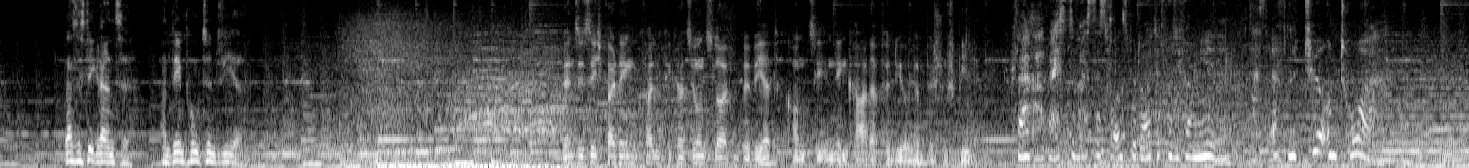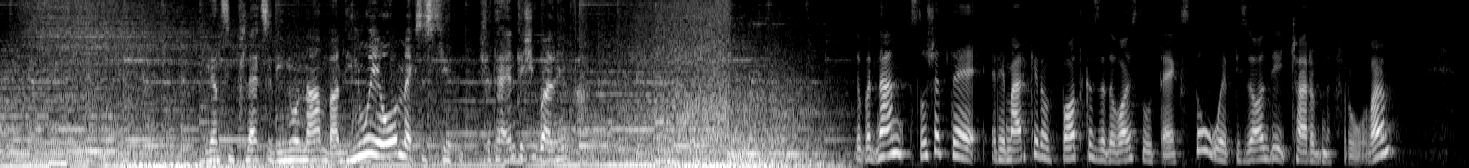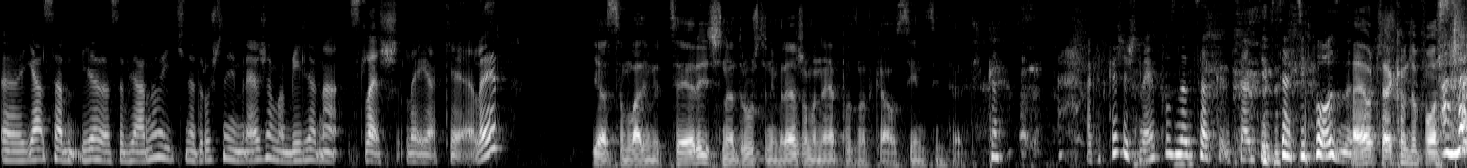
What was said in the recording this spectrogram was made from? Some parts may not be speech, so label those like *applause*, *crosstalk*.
Das ist die Grenze. An dem Punkt sind wir. Wenn sie sich bei den Qualifikationsläufen bewährt, kommt sie in den Kader für die Olympischen Spiele. Clara, weißt du, was das für uns bedeutet für die Familie? Das öffnet Tür und Tor. Die ganzen Plätze, die nur Namen waren, die nur hier oben existierten. Ich werde da endlich überall hinfahren. Dobar dan, slušate Remarkerov podcast Zadovoljstvo u tekstu u epizodi Čarobna frula. E, Ja sam Biljana Savljanović na društvenim mrežama Biljana slash Leja Keller. Ja sam Vladimir Cerić, na društvenim mrežama nepoznat kao sin sintetika. *laughs* A kad kažeš nepoznat, sad, sad, si, sad si poznat. A evo čekam da postane. *laughs*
